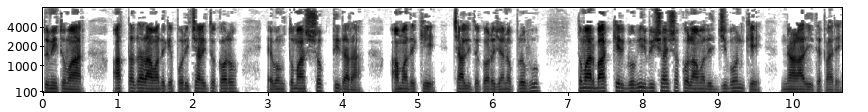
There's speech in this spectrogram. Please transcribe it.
তুমি তোমার আত্মা দ্বারা আমাদেরকে পরিচালিত করো এবং তোমার শক্তি দ্বারা আমাদেরকে চালিত করো যেন প্রভু তোমার বাক্যের গভীর বিষয় সকল আমাদের জীবনকে নাড়া দিতে পারে।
